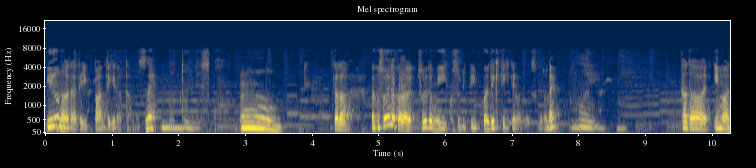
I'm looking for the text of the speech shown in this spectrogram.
というのが大体一般的だったんですね。うんだったんですか。うん。ただ、だからそれだから、それでもいい薬っていっぱいできてきてるんですけどね。はい。ただ、今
